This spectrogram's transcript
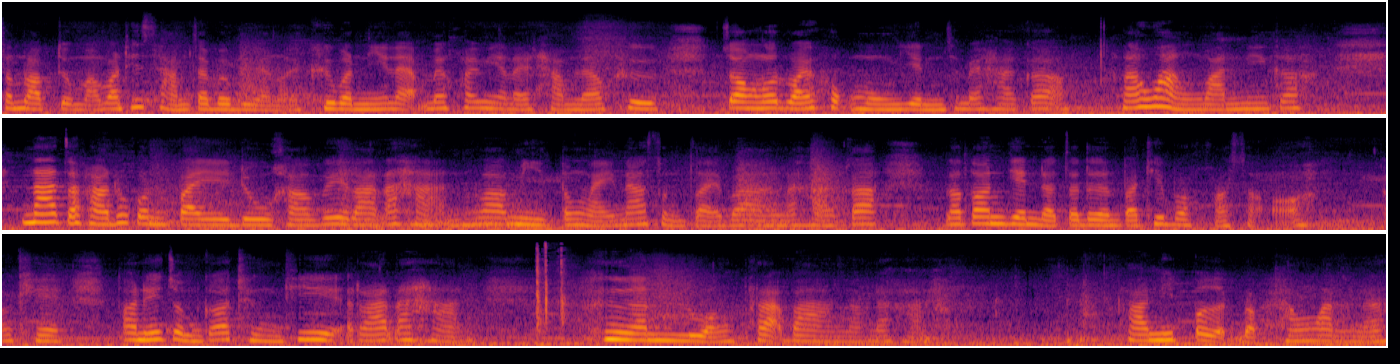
สำหรับจุ๋มวันที่ 3 จะเบื่อหน่อยคือวันนี้แหละไม่ค่อยมีอะไรทำแล้วคือจองรถไว้6โมงเย็นใช่ไหมคะก็ระหว่างวันนี้ก็น่าจะพาทุกคนไปดูคาเฟ่ร้านอาหารว่ามีตรงไหนน่าสนใจบ้างนะคะ ก็แล้วตอนเย็นเดี๋ยวจะเดินไปที่บขสโอเค ตอนนี้จุ๋มก็ถึงที่ร้านอาหารเฮือนหลวงพระบางแล้วนะคะร้านนี้เปิดแบบทั้งวันนะ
